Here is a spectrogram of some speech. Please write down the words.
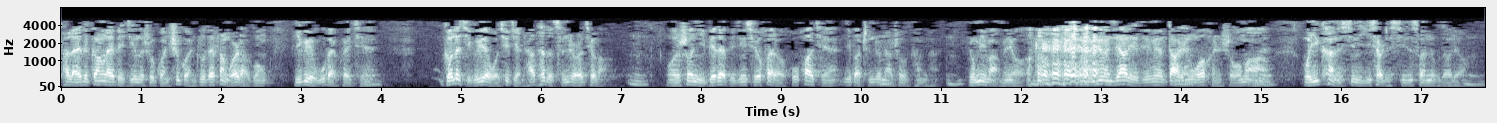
他来的刚来北京的时候，管吃管住，在饭馆打工，一个月五百块钱。隔了几个月，我去检查他的存折去了。嗯，我说你别在北京学坏了，胡花钱，你把存折拿出来我看看，嗯。有密码没有？因为家里因为大人我很熟嘛，我一看了心里一下就心酸的不得了。嗯。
